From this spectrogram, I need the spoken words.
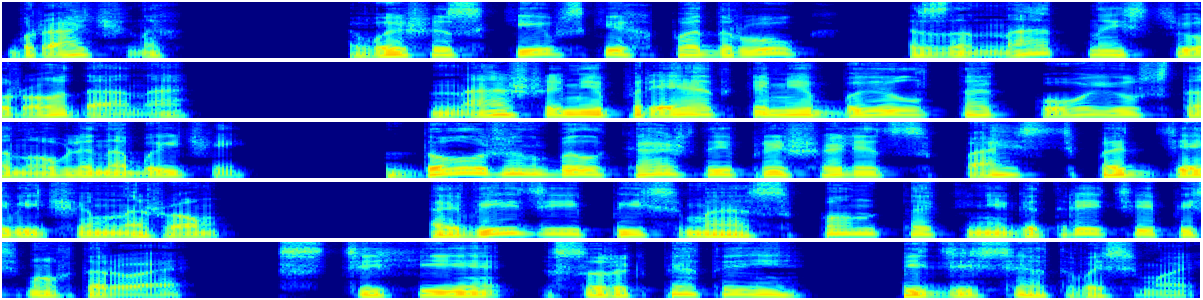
брачных. Выше скифских подруг знатностью рода она. Нашими предками был такой установлен обычай. Должен был каждый пришелец пасть под девичьим ножом. Овидий, письма Спонта, книга 3, письмо 2, стихи 45-58.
